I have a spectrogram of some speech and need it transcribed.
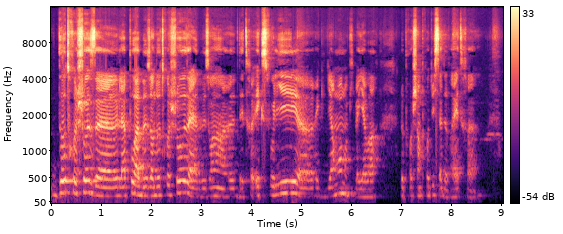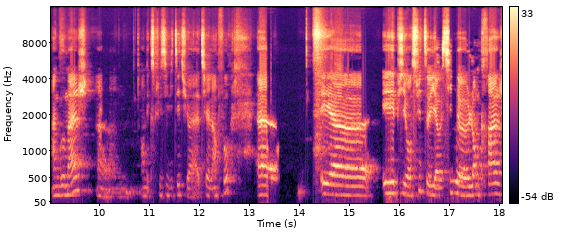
d'autres choses. Euh, la peau a besoin d'autres choses. Elle a besoin euh, d'être exfoliée euh, régulièrement. Donc, il va y avoir le prochain produit, ça devrait être un gommage. en exclusivité, tu as, tu as l'info. et, et puis ensuite, il y a aussi l'ancrage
